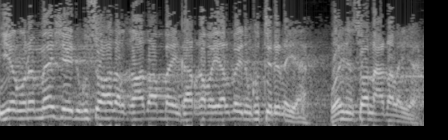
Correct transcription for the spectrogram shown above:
iyaguna meesha idinku soo hadal qaadaanba inkaarqabayaalba idinku tirinayaan waa idin soo nacdalayaan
